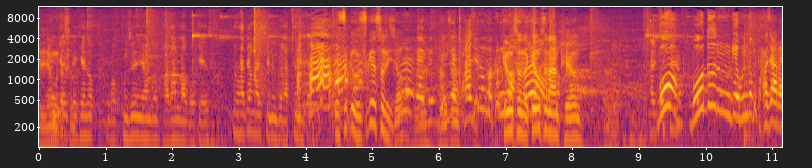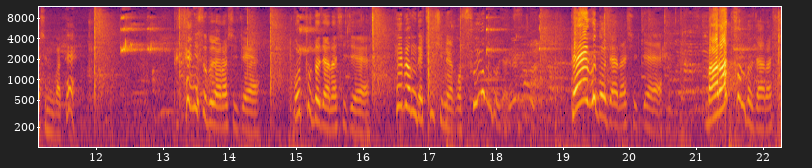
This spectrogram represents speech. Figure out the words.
연령으로서 때 계속 뭐 군수님 한번 봐달라고 계속 사정하시는 것 같은데. 우스갯 우스갯소리죠. 어, 항상 봐주는 거 그런 경선 거. 경선한 표현. 잘 뭐? 모든 게 운동 다 잘하시는 것 같아. 테니스도 잘하시지, 골프도 잘하시지, 해병대 출신이고 수영도 잘하시지, 배구도 잘하시지, 마라톤도 잘하시지.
